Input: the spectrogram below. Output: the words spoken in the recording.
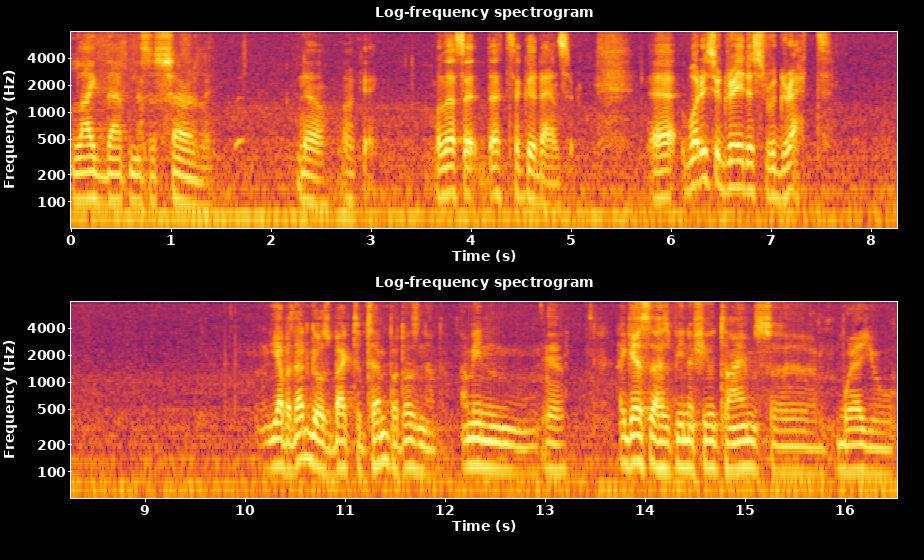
like that necessarily. No. Okay. Well, that's a that's a good answer. Uh, what is your greatest regret? Yeah, but that goes back to temper, doesn't it? I mean, Yeah. I guess there has been a few times uh, where you,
